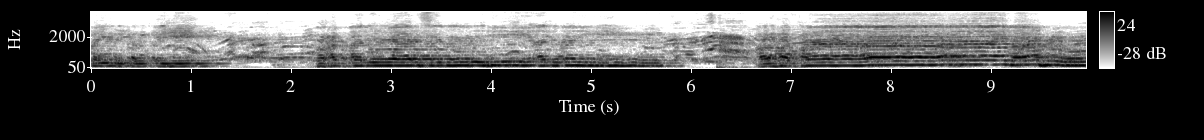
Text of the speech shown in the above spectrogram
خیر خلقہ۔ محمد وارث نورہ اجمعین۔ اور حقا ما هو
